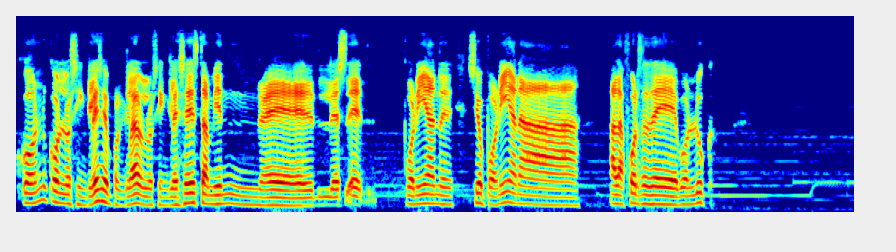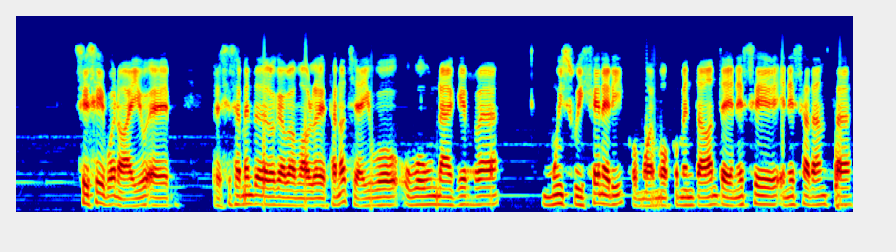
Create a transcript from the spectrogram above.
con, con, los ingleses, porque claro, los ingleses también eh, les, ponían, eh, se oponían a, a la fuerza de Von. Sí, sí, bueno, ahí eh, precisamente de lo que vamos a hablar esta noche, ahí hubo, hubo una guerra muy sui generis, como hemos comentado antes, en ese, en esa danza,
